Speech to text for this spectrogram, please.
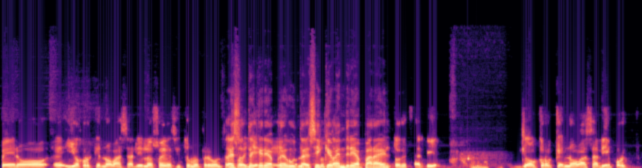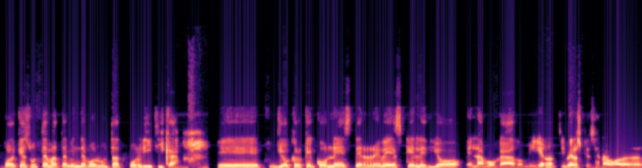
pero eh, yo creo que no va a salir Lozoya, si tú me preguntas. Eso te quería eh, preguntar, ¿sí que vendría para él? De salir yo creo que no va a salir porque, es un tema también de voluntad política. Eh, yo creo que con este revés que le dio el abogado Miguel Antiveros, que es el abogado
